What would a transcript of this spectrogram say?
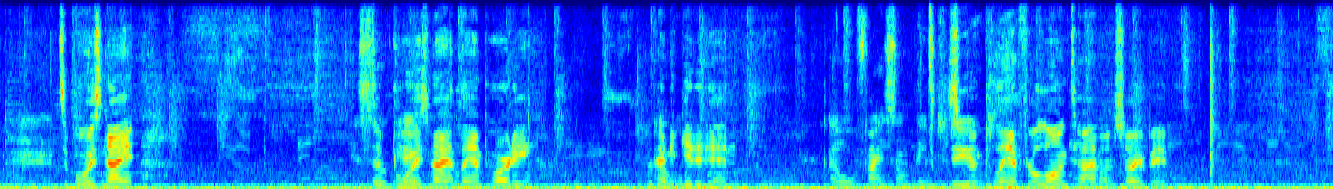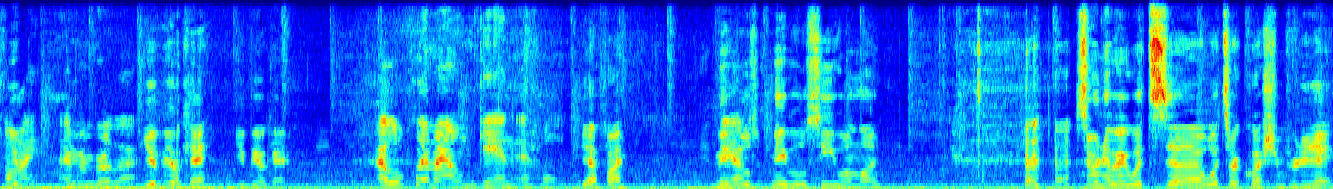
Mm, it's a boys' night. It's It's a okay. boys' night LAN party. We're gonna Oh. get it in. I will find something to It's do. been planned for a long time. I'm sorry, babe. Fine. I remember that. You'll be okay. You'll be okay. I will play my own game at home. Yeah, fine. Maybe Yeah. we'll maybe we'll see you online. So anyway, what's uh, what's our question for today?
